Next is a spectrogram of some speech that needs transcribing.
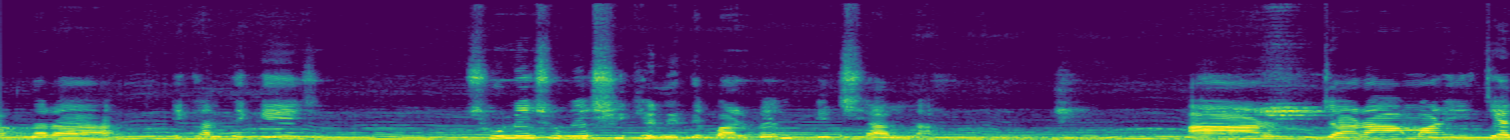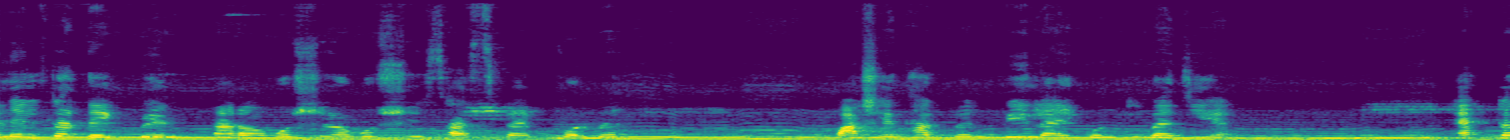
আপনারা এখান থেকে শুনে শুনে শিখে নিতে পারবেন, ইনশাআল্লাহ। আর যারা আমার এই চ্যানেলটা দেখবেন, তারা অবশ্যই অবশ্যই সাবস্ক্রাইব করবেন। পাশে থাকবেন বেল আইকনটি বাজিয়ে। একটা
